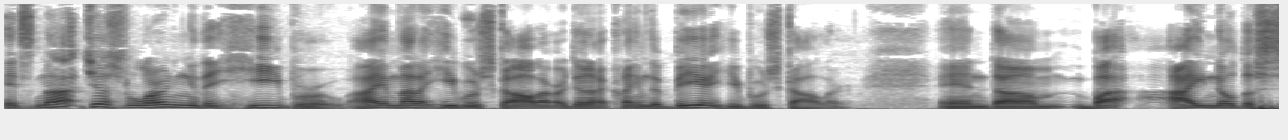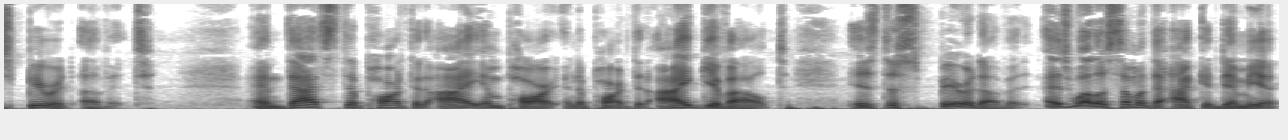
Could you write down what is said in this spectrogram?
it's not just learning the Hebrew. I am not a Hebrew scholar. I do not claim to be a Hebrew scholar, and um, but I know the spirit of it, and that's the part that I impart, and the part that I give out is the spirit of it, as well as some of the academia.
